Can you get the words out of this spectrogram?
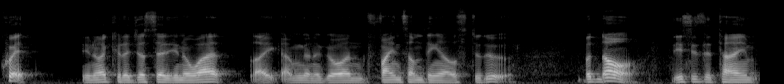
quit. You know, I could have just said, you know what, like I'm gonna go and find something else to do. But no, this is the time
